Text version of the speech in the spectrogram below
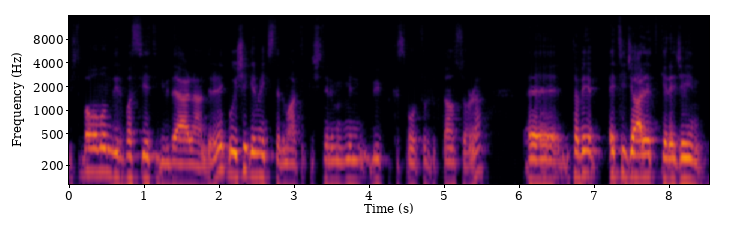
işte babamın bir vasiyeti gibi değerlendirerek bu işe girmek istedim. Artık işlerimin büyük bir kısmı oturduktan sonra. E, tabii e-ticaret geleceğin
